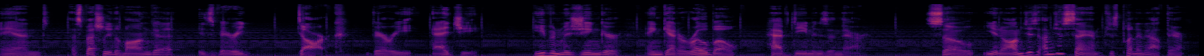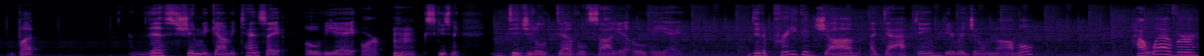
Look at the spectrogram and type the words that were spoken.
and especially the manga is very dark, very edgy. Even Mazinger and Getter Robo have demons in there. So, you know, I'm just I'm just saying, just putting it out there. But this Shin Megami Tensei OVA or excuse me, Digital Devil Saga OVA did a pretty good job adapting the original novel. However,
